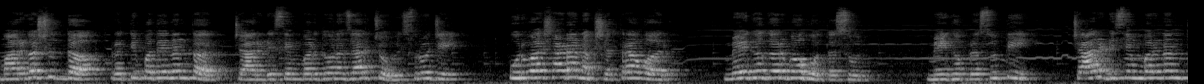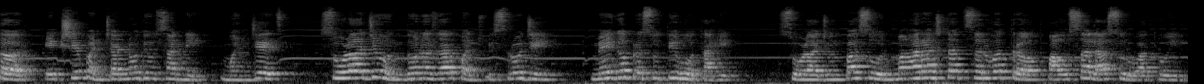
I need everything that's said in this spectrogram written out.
मार्गशुद्ध प्रतिपदेनंतर चार डिसेंबर दोन हजार चोवीस रोजी पूर्वाषाढा नक्षत्रावर मेघगर्भ होत असून मेघप्रसूती चार डिसेंबर नंतर एकशे पंच्याण्णव दिवसांनी म्हणजेच सोळा जून दोन हजार पंचवीस रोजी मेघ प्रसूती होत आहे. सोळा जून पासून महाराष्ट्रात सर्वत्र पावसाला सुरुवात होईल.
